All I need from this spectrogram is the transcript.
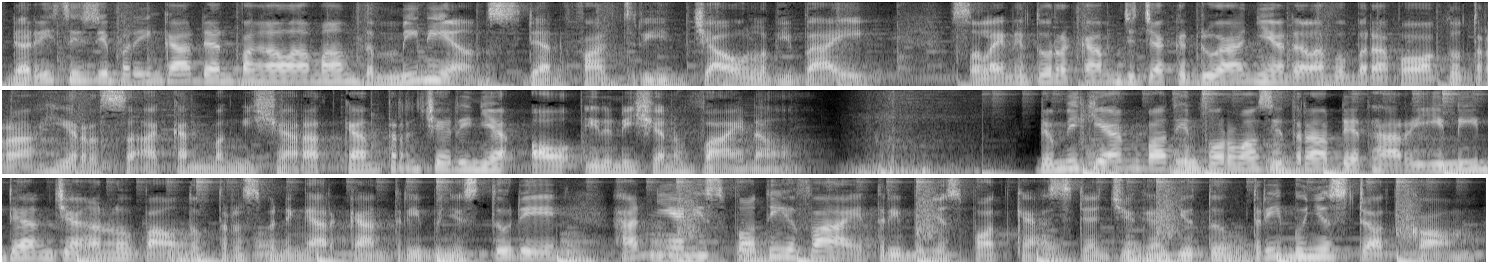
Dari sisi peringkat dan pengalaman, The Minions dan Fajri jauh lebih baik. Selain itu, rekam jejak keduanya dalam beberapa waktu terakhir seakan mengisyaratkan terjadinya All Indonesian Final. Demikian 4 informasi terupdate hari ini dan jangan lupa untuk terus mendengarkan Tribunnews Today hanya di Spotify, Tribunnews Podcast dan juga YouTube tribunnews.com.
